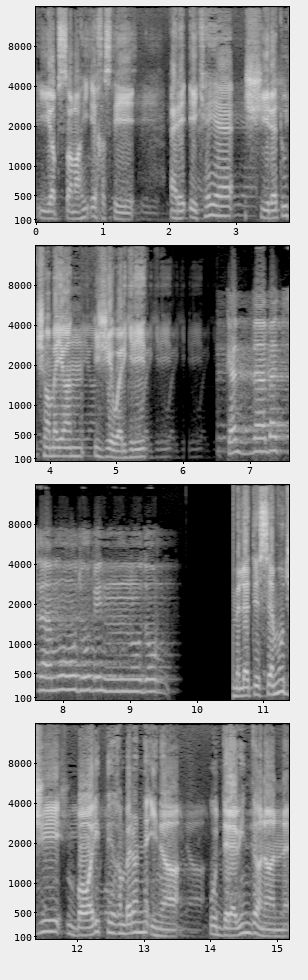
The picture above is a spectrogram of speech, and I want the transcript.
یا بصناهی اخستی. اره ایکه شیرت و چامیان جی ورگرید. كذبت ثمود بالنذر. ملت سمود جی باوری پیغمبران اینا و دروین دانان.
